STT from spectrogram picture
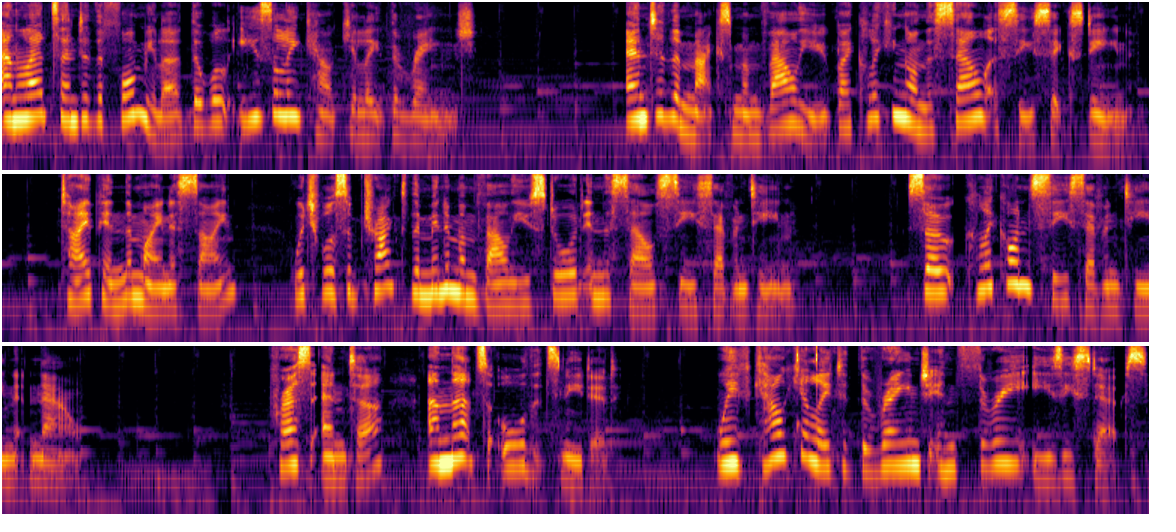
and let's enter the formula that will easily calculate the range. Enter the maximum value by clicking on the cell C16. Type in the minus sign, which will subtract the minimum value stored in the cell C17. So click on C17 now. Press enter, and that's all that's needed. We've calculated the range in three easy steps.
